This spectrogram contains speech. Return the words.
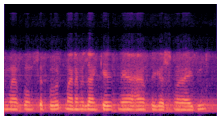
You calling my phone support. My name is Ankit. May I have the customer ID?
